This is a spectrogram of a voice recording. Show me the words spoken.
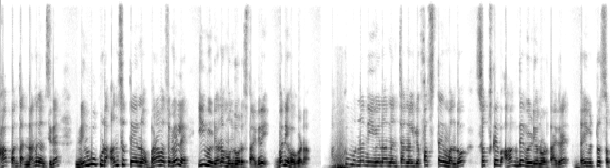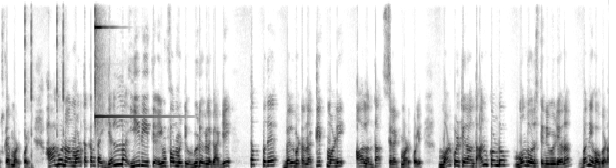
ಆಪ್ ಅಂತ ನನ್ಗನ್ಸಿದೆ. ನಿಮ್ಗೂ ಕೂಡ ಅನ್ಸುತ್ತೆ ಅನ್ನೋ ಭರವಸೆ ಮೇಲೆ ಈ ವಿಡಿಯೋನ ಮುಂದುವರಿಸ್ತಾ ಇದ್ದೀನಿ. ಬನ್ನಿ ಹೋಗೋಣ. ಅದಕ್ಕೂ ಮುನ್ನ ನೀವೇನ ನನ್ನ ಚಾನಲ್ಗೆ ಫಸ್ಟ್ ಟೈಮ್ ಬಂದು ಸಬ್ಸ್ಕ್ರೈಬ್ ಆಗದೆ ವಿಡಿಯೋ ನೋಡ್ತಾ ಇದ್ರೆ ದಯವಿಟ್ಟು ಸಬ್ಸ್ಕ್ರೈಬ್ ಮಾಡ್ಕೊಳ್ಳಿ. ಹಾಗೂ ನಾನು ಮಾಡ್ತಕ್ಕಂಥ ಎಲ್ಲ ಈ ರೀತಿಯ ಇನ್ಫಾರ್ಮೇಟಿವ್ ವಿಡಿಯೋಗಳಿಗಾಗಿ ತಪ್ಪದೆ ಬೆಲ್ ಬಟನ್ ಕ್ಲಿಕ್ ಮಾಡಿ ಆಲ್ ಅಂತ ಸೆಲೆಕ್ಟ್ ಮಾಡ್ಕೊಳ್ಳಿ. ಮಾಡ್ಕೊಳ್ತೀರಾ ಅಂತ ಅನ್ಕೊಂಡು ಮುಂದುವರಿಸ್ತೀನಿ ವಿಡಿಯೋನ ಬನ್ನಿ ಹೋಗೋಣ.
